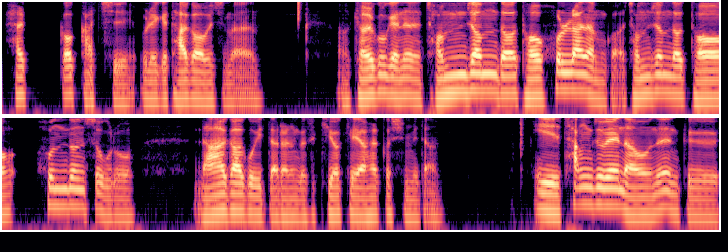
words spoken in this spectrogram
할 것 같이 우리에게 다가오지만 어, 결국에는 점점 더더 혼란함과 점점 더더 혼돈 속으로 나아가고 있다라는 것을 기억해야 할 것입니다. 이 창조에 나오는 그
